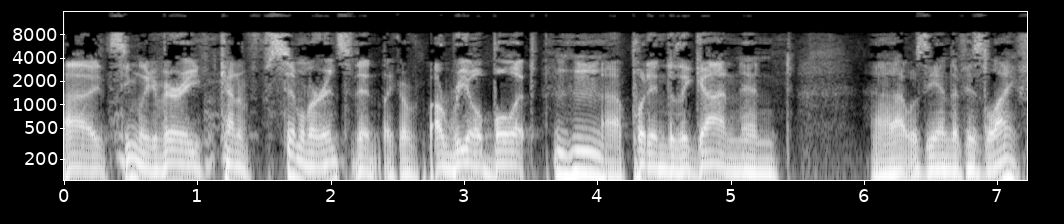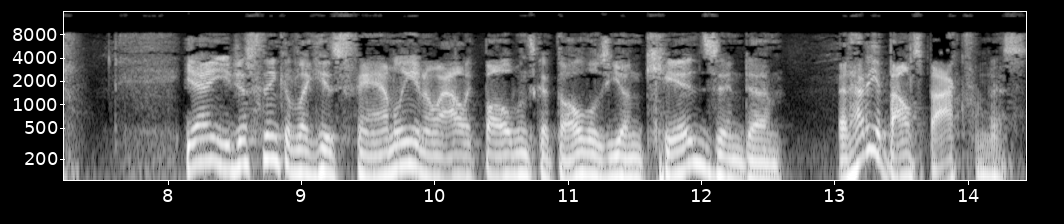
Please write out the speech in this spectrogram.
Uh, it seemed like a very kind of similar incident, like a, a real bullet uh, put into the gun, and uh, that was the end of his life. Yeah, you just think of like his family. You know, Alec Baldwin's got all those young kids, and um, And how do you bounce back from this?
